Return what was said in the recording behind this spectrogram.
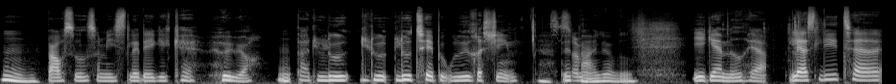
mm. bagside, som I slet ikke kan høre. Mm. Der er et lyd, lyd, lydtæppe ude i regien. Ja, det er dejligt at vide. Ikke er med her. Lad os lige tage,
